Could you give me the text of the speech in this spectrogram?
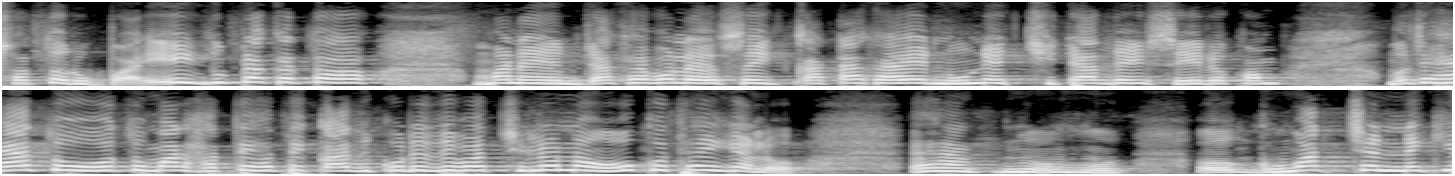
শতরূপা, এই দুটাকে তো মানে যাকে বলে সেই কাটা খায় নুনের ছিটা দেয় সেই রকম বলছে হ্যাঁ তো ও তোমার হাতে হাতে কাজ করে দেবার ছিল না, ও কোথায় গেল? হ্যাঁ ও ঘুমাচ্ছেন নাকি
